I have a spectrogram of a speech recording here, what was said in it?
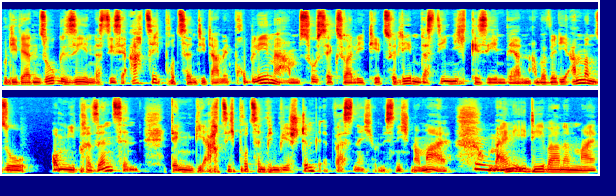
und die werden so gesehen, dass diese 80 Prozent, die damit Probleme haben, so Sexualität zu leben, dass die nicht gesehen werden. Aber weil die anderen so omnipräsent sind, denken die 80 Prozent bin wir stimmt etwas nicht und ist nicht normal. Mhm. Und meine Idee war dann mal,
